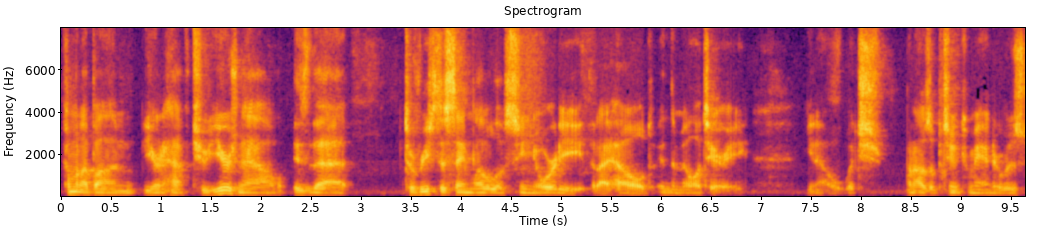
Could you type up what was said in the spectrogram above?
coming up on year and a half, two years now, is that to reach the same level of seniority that I held in the military, you know, which when I was a platoon commander was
